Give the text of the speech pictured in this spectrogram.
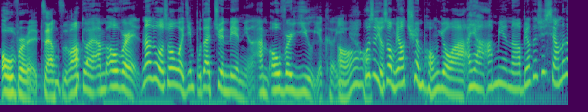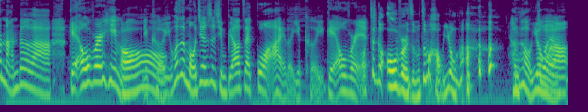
over it 这样子吗？对，I'm over it。那如果说我已经不再眷恋你了，I'm over you 也可以。哦或是有时候我们要劝朋友啊，哎呀，阿面啊，不要再去想那个男的啦，get over him、哦也可以。或者某件事情不要再挂碍了，也可以，get over 哦 it，、这个 over 怎么这么好用啊？很好用对啊。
